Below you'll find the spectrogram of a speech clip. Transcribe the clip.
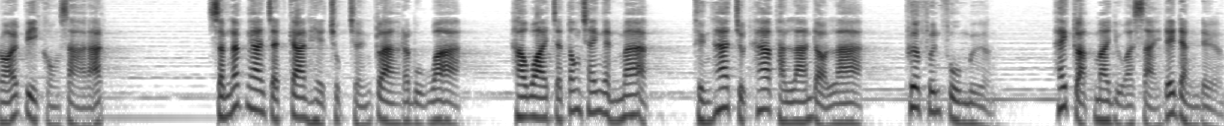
100 ปีของสหรัฐสำนักงานจัดการเหตุฉุกเฉินกลางระบุว่า ฮาวายจะต้องใช้เงินมากถึง 5.5 พันล้านดอลลาร์ เพื่อฟื้นฟูเมือง ให้กลับมาอยู่อาศัยได้ดังเดิม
